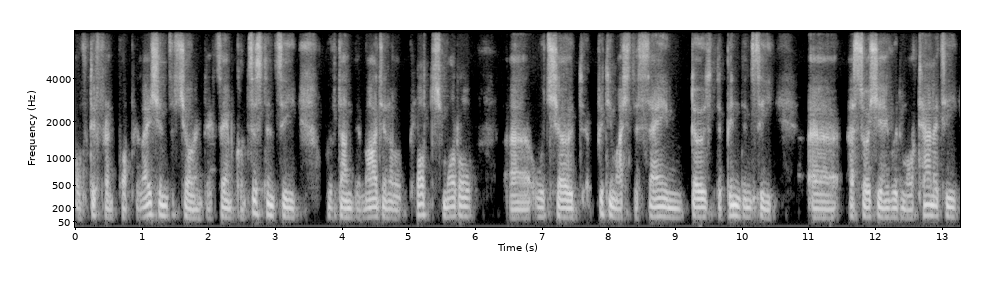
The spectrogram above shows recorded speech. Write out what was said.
of different populations showing the same consistency. We've done the marginal plots model, uh, which showed pretty much the same dose dependency uh, associated with mortality.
